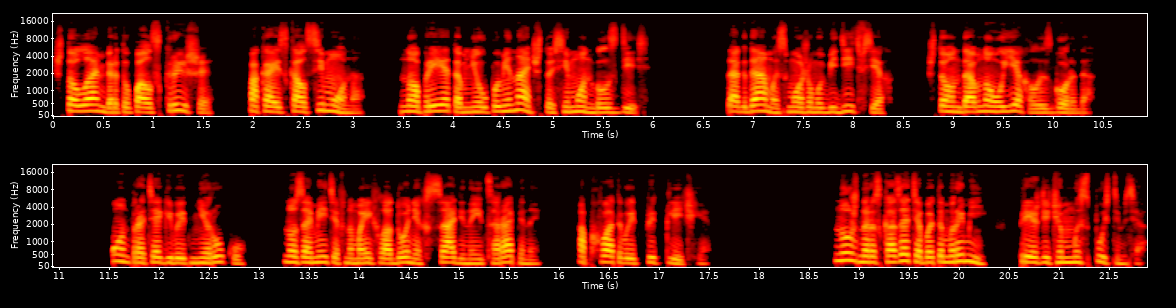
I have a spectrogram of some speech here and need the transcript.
что Ламберт упал с крыши, пока искал Симона, но при этом не упоминать, что Симон был здесь. Тогда мы сможем убедить всех, что он давно уехал из города. Он протягивает мне руку, но, заметив на моих ладонях ссадины и царапины, обхватывает предплечье. Нужно рассказать об этом Реми, прежде чем мы спустимся.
